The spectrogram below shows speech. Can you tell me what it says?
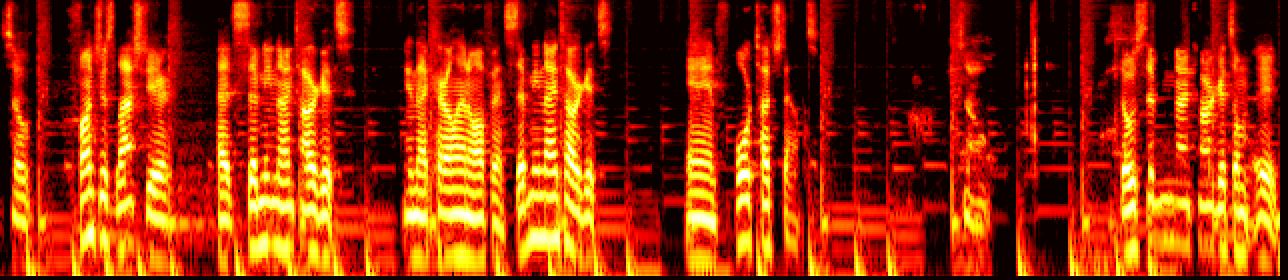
So Funchess last year had 79 targets in that Carolina offense, 79 targets and four touchdowns. So those 79 targets, um, it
